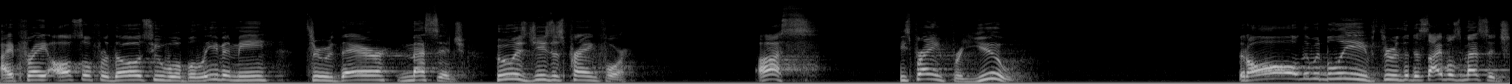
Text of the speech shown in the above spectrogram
I pray also for those who will believe in me through their message. Who is Jesus praying for? Us. He's praying for you that all that would believe through the disciples' message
